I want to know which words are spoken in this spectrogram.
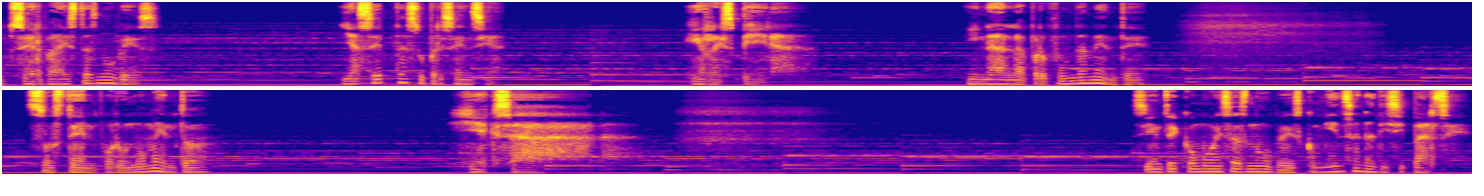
Observa estas nubes y acepta su presencia y respira. Inhala profundamente. Sostén por un momento y exhala. Siente cómo esas nubes comienzan a disiparse,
